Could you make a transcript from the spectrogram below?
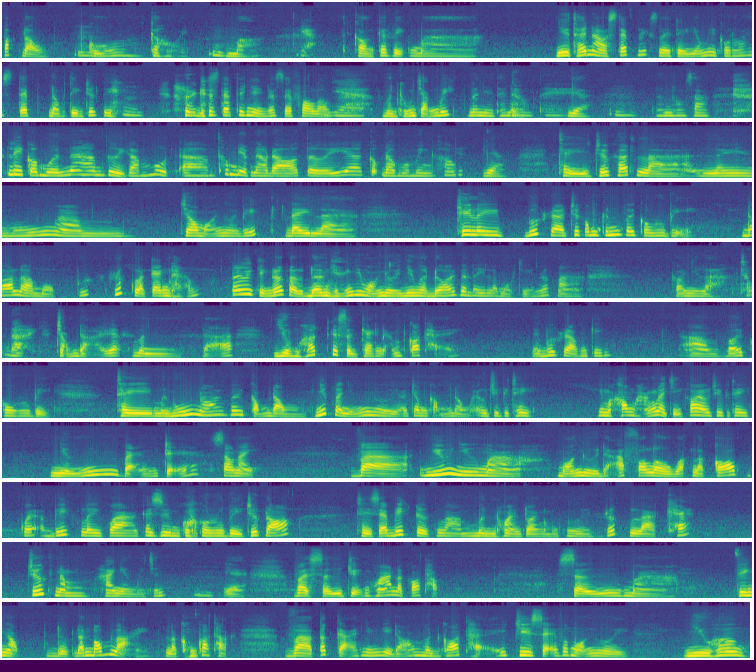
bắt đầu Ừ. của cơ hội Ừ. mở Dạ. còn cái việc mà như thế nào step next này thì giống như cô nói step đầu tiên trước đi Ừ. rồi cái step thứ nhì nó sẽ follow Dạ. mình cũng chẳng biết nó như thế nào Đúng thế. dạ Ừ. nên không sao Ly có muốn à, gửi gắm một à, thông điệp nào đó tới à, cộng đồng của mình không? Dạ. Thì trước hết là Ly muốn um, cho mọi người biết đây là khi ly bước ra trước ống kính với cô ruby. Đó là một bước rất là can đảm. Đó là chuyện rất là đơn giản với mọi người nhưng mà đối với ly là một chuyện rất là coi như là trọng đại. trọng đại á. Mình đã dùng hết cái sự can đảm có thể để bước ra ống kính à, với cô Ruby. Thì mình muốn nói với cộng đồng nhất là những người ở trong cộng đồng LGBT nhưng mà không hẳn là chỉ có LGBT những bạn trẻ sau này và nếu như mà mọi người đã follow hoặc là có biết lây qua cái zoom của cô Ruby trước đó thì sẽ biết được là mình hoàn toàn là một người rất là khác trước năm 2019. Ừ. Yeah. Và sự chuyển hóa là có thật. Sự mà viên ngọc được đánh bóng lại là cũng có thật. Và tất cả những gì đó mình có thể chia sẻ với mọi người nhiều hơn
